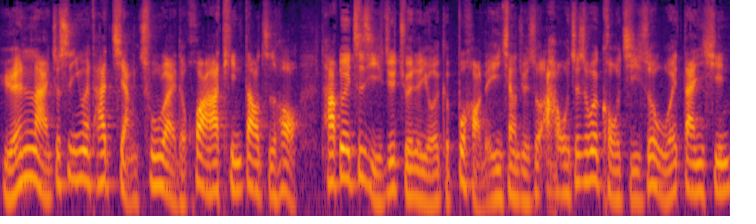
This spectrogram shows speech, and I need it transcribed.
原来就是因为他讲出来的话，他听到之后，他对自己就觉得有一个不好的印象，就是说啊，我就是会口疾，所以我会担心，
